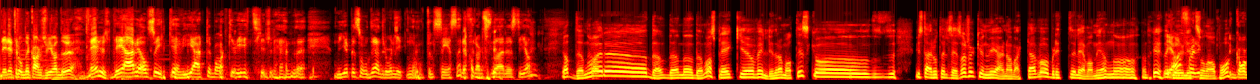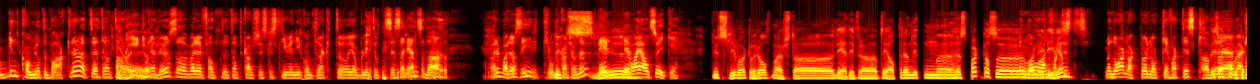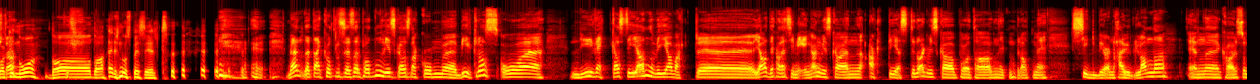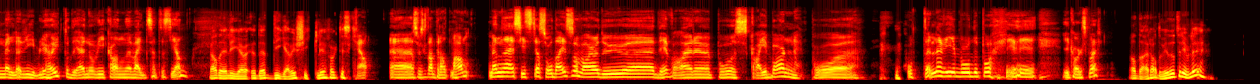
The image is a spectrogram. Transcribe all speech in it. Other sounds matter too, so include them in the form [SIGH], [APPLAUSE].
Dere trodde kanskje vi var døde. Vel, det er vi altså ikke. Vi er tilbake vi til en uh, ny episode. Jeg dro en liten Hotel Cæsar-referanse der, Stian. Ja, den var, uh, den, den, den var, sprek og veldig dramatisk. Og hvis det er Hotel Cæsar, så kunne vi gjerne ha vært der og blitt levende igjen. og [LAUGHS] Det, det ja, går jo litt sånn av på. Goggen kom jo tilbake der, vet du, etter at han Ja, ja, egentlig er død. Så bare fant han ut at kanskje vi skulle skrive en ny kontrakt og jobbe litt Hotel Cæsar igjen. Så da [LAUGHS] var det bare å si. Trodde kanskje død. Vel, det var jeg altså ikke. Plutselig var Toralf Maurstad ledig fra teatret en liten uh, høstpart, og så var han i live igjen. men nå har han lagt på lokket, faktisk. Ja, Hvis han eh, kommer tilbake nå, da, [LAUGHS] da er det noe spesielt. [LAUGHS] Men dette er Kottel Cæsar-podden. Vi skal snakke om eh, bilcross og eh, ny vekka, Stian. Vi har vært eh, Ja, det kan jeg si med en gang. Vi skal ha en artig gjest i dag. Vi skal på ta en liten prat med Sigbjørn Haugland. da. En eh, kar som melder rimelig høyt, og det er noe vi kan verdsette, Stian. Ja, det, ligger, det digger vi skikkelig, faktisk. Ja, eh, Så vi skal ta en prat med han. Men eh, sist jeg så deg, så var du eh, Det var eh, på Skybarn på eh, hotellet vi bodde på [LAUGHS] i, i Kongsberg. Ja, der hadde vi det trivelig.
